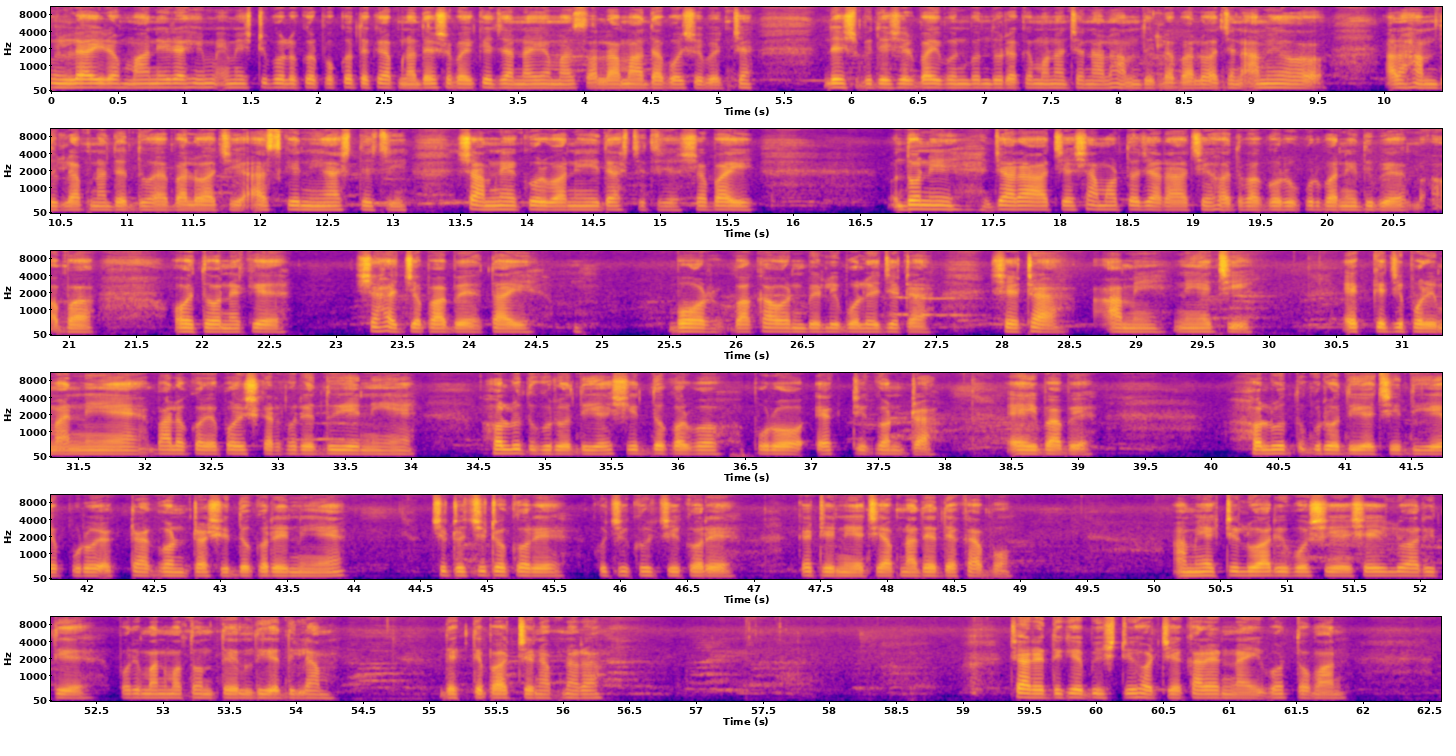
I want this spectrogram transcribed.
বিসমিল্লাহ রহমান রাহিম এমএসটি বলকের পক্ষ থেকে আপনাদের সবাইকে জানাই আমার সালাম, আদাব ও শুভেচ্ছা। দেশ বিদেশের ভাই বোন বন্ধুরা কেমন আছেন? আলহামদুলিল্লাহ ভালো আছেন। আমিও আলহামদুলিল্লাহ আপনাদের দোয়ায় ভালো আছি। আজকে নিয়ে আসতেছি সামনে কোরবানি ঈদ আসতেছি। সবাই ধনী যারা আছে, সামর্থ্য যারা আছে হয়তো বা গরু কুরবানি দিবে বা হয়তো অনেকে সাহায্য পাবে। তাই বর বা কাওয়ান বেলি বলে যেটা, সেটা আমি নিয়েছি। এক কেজি পরিমাণ নিয়ে, ভালো করে পরিষ্কার করে ধুয়ে নিয়ে, হলুদ গুঁড়ো দিয়ে সিদ্ধ করব পুরো একটি ঘণ্টা। এইভাবে হলুদ গুঁড়ো দিয়েছি, দিয়ে পুরো একটা ঘণ্টা সিদ্ধ করে নিয়ে, ছোটো ছোটো করে, কুচি কুচি করে কেটে নিয়েছি, আপনাদের দেখাবো। আমি একটি লোয়ারি বসিয়ে সেই লোয়ারিতে পরিমাণ মতন তেল দিয়ে দিলাম। দেখতে পাচ্ছেন আপনারা? চারিদিকে বৃষ্টি হচ্ছে কারেন্ট নাই বর্তমান।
